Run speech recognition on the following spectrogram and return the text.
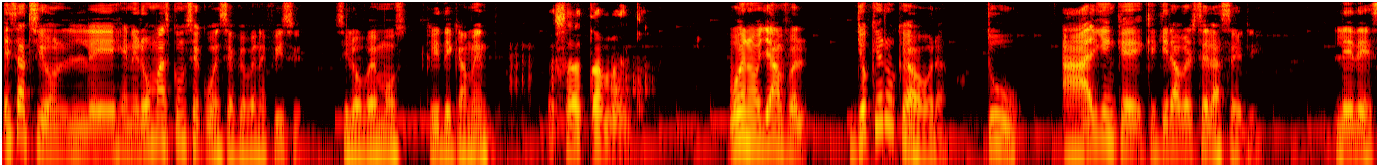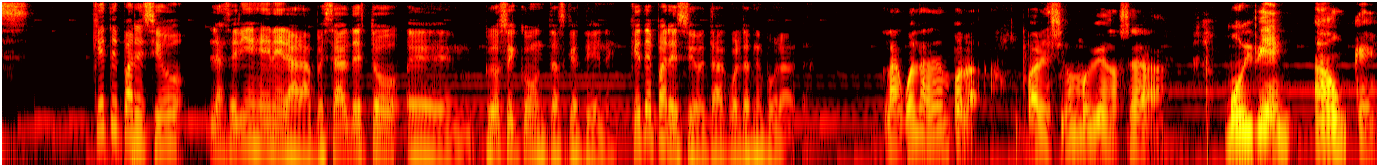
esa acción le generó más consecuencias que beneficios, si lo vemos críticamente. Exactamente. Bueno, Janfer, yo quiero que ahora tú, a alguien que, que quiera verse la serie, le des. ¿Qué te pareció la serie en general, a pesar de estos eh, pros y contras que tiene? ¿Qué te pareció esta cuarta temporada? La cuarta temporada pareció muy bien, o sea, muy bien, aunque,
